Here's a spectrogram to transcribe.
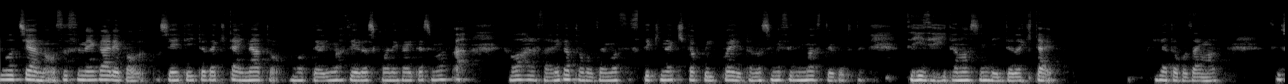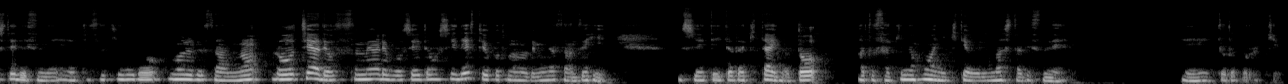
ローチェアのおすすめがあれば教えていただきたいなと思っております。よろしくお願いいたします。あ、川原さんありがとうございます。素敵な企画いっぱいで楽しみすぎますということで、ぜひぜひ楽しんでいただきたい。ありがとうございます。そしてですね、えっ、と、先ほど、モルルさんのローチェアでおすすめあれば教えてほしいですということなので、皆さんぜひ教えていただきたいのと、あと先の方に来ておりましたですね。えっ、と、どこだっけ？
